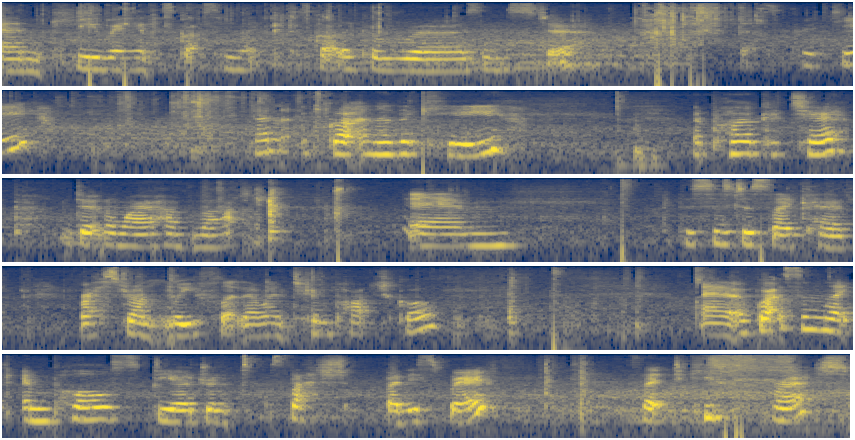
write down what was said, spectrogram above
and key ring and it's got some like it's got like a rose and stuff. That's pretty. Then I've got another key, a poker chip. I don't know why I have that. Um, this is just like a restaurant leaflet that I went to in Portugal. Uh, I've got some like Impulse deodorant slash body spray. It's like to keep it fresh.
